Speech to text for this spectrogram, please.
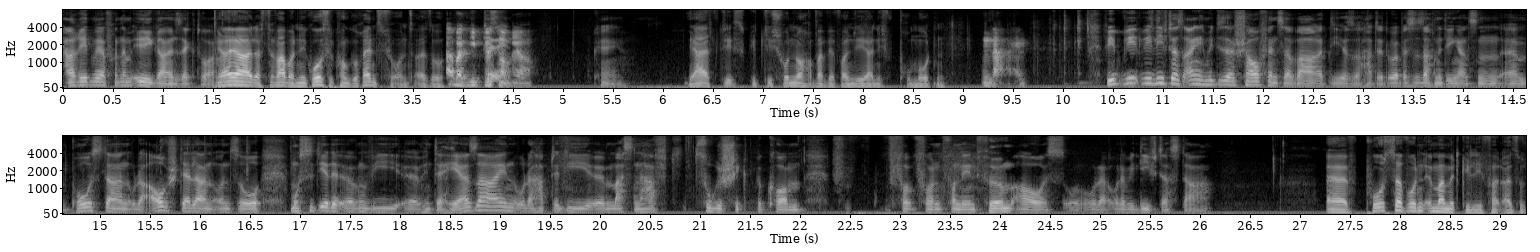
da reden wir ja von einem illegalen Sektor. Ne? Ja, ja, das war aber eine große Konkurrenz für uns. Also. Aber gibt es noch, ja. Okay. Ja, es, es gibt die schon noch, aber wir wollen die ja nicht promoten. Nein. Wie, wie, wie lief das eigentlich mit dieser Schaufensterware, die ihr so hattet? Oder besser gesagt mit den ganzen ähm, Postern oder Aufstellern und so? Musstet ihr da irgendwie äh, hinterher sein oder habt ihr die äh, massenhaft zugeschickt bekommen von, von, von den Firmen aus? Oder, oder wie lief das da? Äh, Poster wurden immer mitgeliefert. Also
